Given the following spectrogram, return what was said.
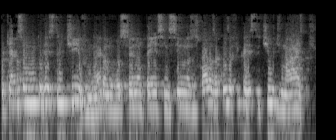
porque acaba sendo muito restritivo, né? Quando você não tem esse ensino nas escolas, a coisa fica restritiva demais.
